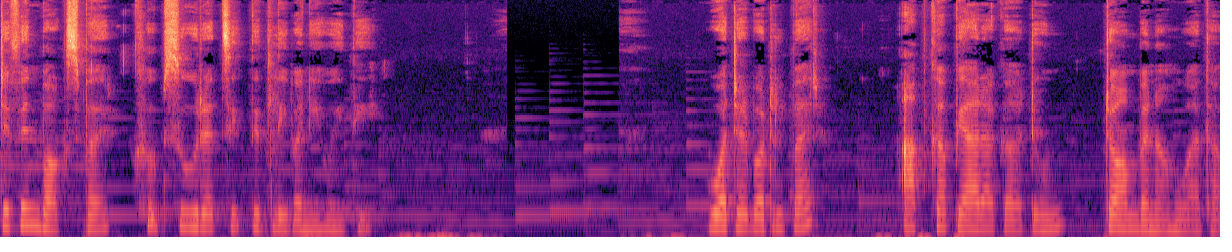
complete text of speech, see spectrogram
टिफ़िन बॉक्स पर खूबसूरत सी तितली बनी हुई थी। वाटर बॉटल पर आपका प्यारा कार्टून टॉम बना हुआ था।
